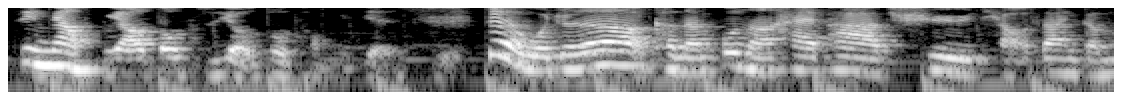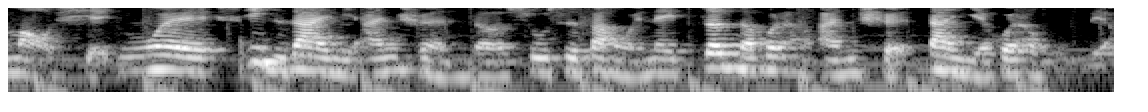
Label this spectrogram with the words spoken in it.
尽量不要都只有做同一件事。对，我觉得可能不能害怕去挑战跟冒险，因为一直在你安全的舒适范围内，真的会很安全，但也会很无聊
